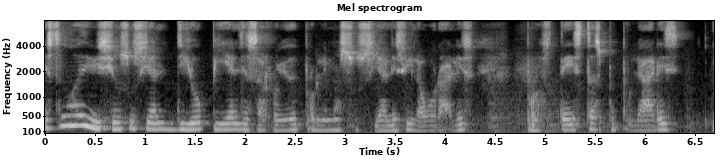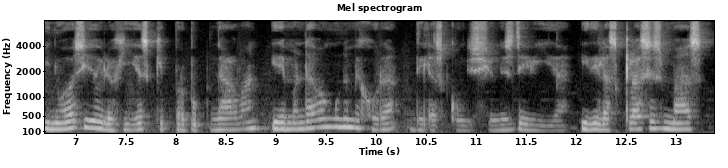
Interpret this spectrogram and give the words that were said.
Esta nueva división social dio pie al desarrollo de problemas sociales y laborales, protestas populares y nuevas ideologías que propugnaban y demandaban una mejora de las condiciones de vida y de las clases más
